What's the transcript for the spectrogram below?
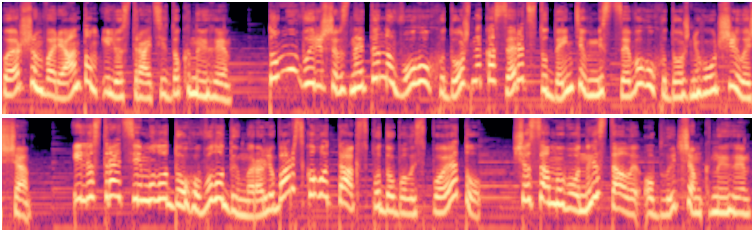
першим варіантом ілюстрацій до книги. Тому вирішив знайти нового художника серед студентів місцевого художнього училища. Ілюстрації молодого Володимира Любарського так сподобались поету, що саме вони стали обличчям книги.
